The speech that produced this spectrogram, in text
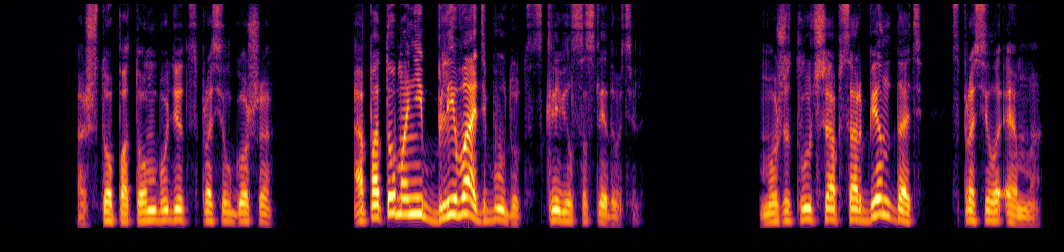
— А что потом будет? — спросил Гоша. — А потом они блевать будут, — скривился следователь. — Может, лучше абсорбент дать? — спросила Эмма.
